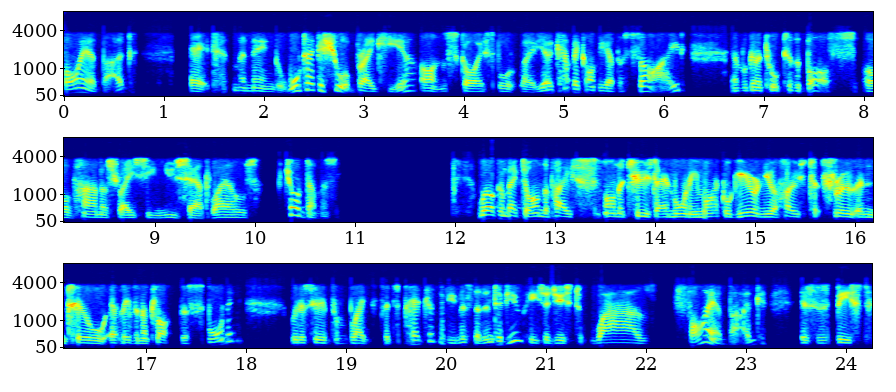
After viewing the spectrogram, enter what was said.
Firebug at Menangle. We'll take a short break here on Sky Sport Radio, come back on the other side, and we're going to talk to the boss of Harness Racing New South Wales, John Dumesny. Welcome back to On the Pace on a Tuesday morning. Michael Guerin, your host through until 11 o'clock this morning. We just heard from Blake Fitzpatrick. If you missed that interview, he suggests Wars Firebug is his best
